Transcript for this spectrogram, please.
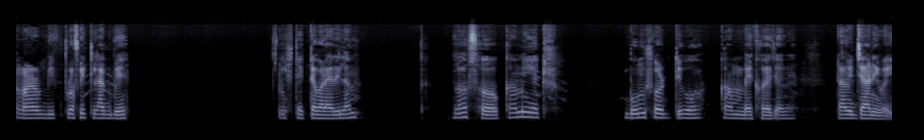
আমার বিগ প্রফিট লাগবে। স্টেকটা বাড়াই দিলাম। লস হোক, আমি এক বুম শট দিব কাম ব্যাক হয়ে যাবে। এটা আমি জানি ভাই।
